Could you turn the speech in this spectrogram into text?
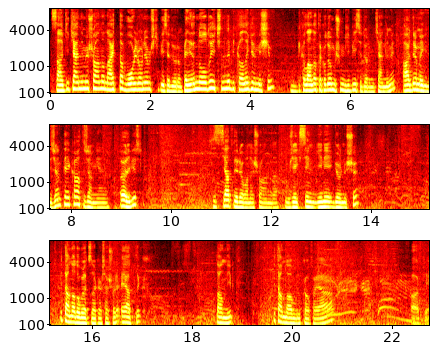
Sanki kendimi şu anda Knight'ta Warrior oynuyormuş gibi hissediyorum. Pelerin olduğu için de bir klana girmişim. Bir klanda takılıyormuşum gibi hissediyorum kendimi. Ardirem'e gideceğim. PK atacağım yani. Öyle bir hissiyat veriyor bana şu anda. Bu Jax'in yeni görünüşü. Bir tane daha double atacağız arkadaşlar. Şöyle E attık. Damlayıp bir tane daha vurduk kafaya. Okey.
